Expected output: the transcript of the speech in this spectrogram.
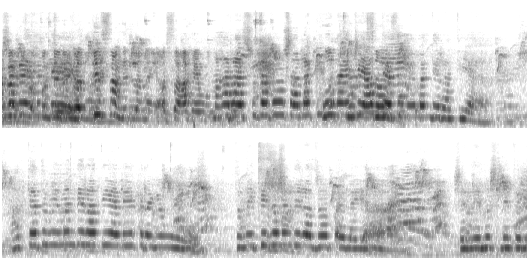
झाला. पण त्याने कधीच सांगितलं नाही असं आहे म्हणून. महाराज सुद्धा पावसाला की खूप म्हणायची खूप आत्या. तुम्ही मंदिरात या. आत्या तुम्ही मंदिरात या लेकरं घेऊ तुम्ही तिघं मंदिरात झोपायला या. सगळे नसले तरी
